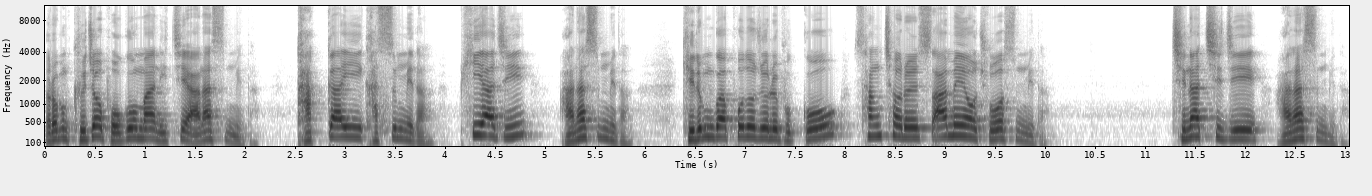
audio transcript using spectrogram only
여러분 그저 보고만 있지 않았습니다. 가까이 갔습니다. 피하지 않았습니다. 기름과 포도주를 붓고 상처를 싸매어 주었습니다. 지나치지 않았습니다.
